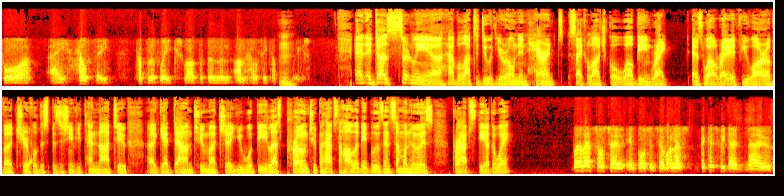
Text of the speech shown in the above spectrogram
for a healthy couple of weeks rather than an unhealthy couple of weeks. And it does certainly uh, have a lot to do with your own inherent psychological well-being, right? As well, right? If you are of a cheerful disposition, if you tend not to uh, get down too much, uh, you would be less prone to perhaps the holiday blues than someone who is perhaps the other way. Well, that's also important. So, one of because we don't know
